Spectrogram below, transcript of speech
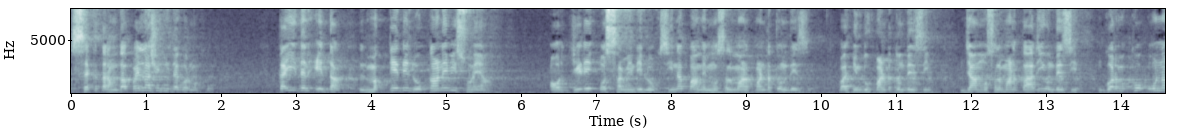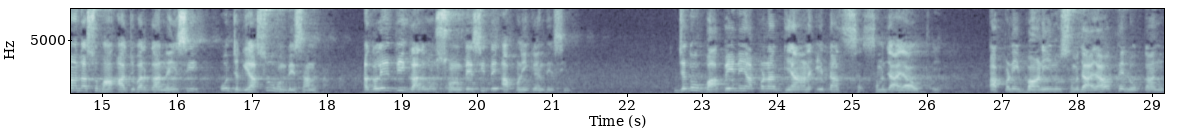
ਸਿੱਖ ਧਰਮ ਦਾ ਪਹਿਲਾ ਸ਼ਹੀਦ ਹੈ ਗੁਰਮੁਖੋ ਕਈ ਦਿਨ ਇਦਾਂ ਮੱਕੇ ਦੇ ਲੋਕਾਂ ਨੇ ਵੀ ਸੁਣਿਆ ਔਰ ਜਿਹੜੇ ਉਸ ਸਮੇਂ ਦੇ ਲੋਕ ਸੀ ਨਾ, ਭਾਵੇਂ ਮੁਸਲਮਾਨ ਪੰਡਤ ਹੁੰਦੇ ਸੀ ਵਾ ਹਿੰਦੂ ਪੰਡਤ ਹੁੰਦੇ ਸੀ ਜਾਂ ਮੁਸਲਮਾਨ ਕਾਜੀ ਹੁੰਦੇ ਸੀ, ਗੁਰਮੁਖੋ ਉਹਨਾਂ ਦਾ ਸੁਭਾਅ ਅੱਜ ਵਰਗਾ ਨਹੀਂ ਸੀ, ਉਹ ਜਗਿਆਸੂ ਹੁੰਦੇ ਸਨ। ਅਗਲੇ ਦੀ ਗੱਲ ਨੂੰ ਸੁਣਦੇ ਸੀ ਤੇ ਆਪਣੀ ਕਹਿੰਦੇ ਸੀ। ਜਦੋਂ ਬਾਬੇ ਨੇ ਆਪਣਾ ਗਿਆਨ ਇਦਾਂ ਸਮਝਾਇਆ ਉੱਥੇ, ਆਪਣੀ ਬਾਣੀ ਨੂੰ ਸਮਝਾਇਆ ਉੱਥੇ ਲੋਕਾਂ ਨੂੰ,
